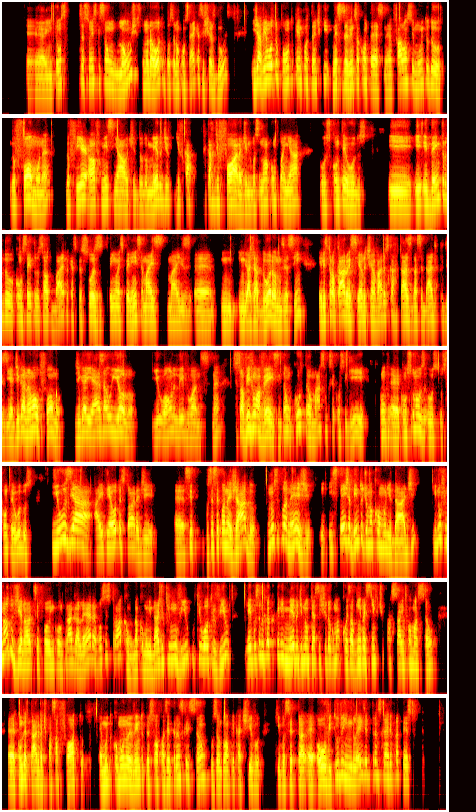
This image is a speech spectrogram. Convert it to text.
É, então, sessões que são longe uma da outra, então você não consegue assistir as duas. E já vem um outro ponto que é importante que nesses eventos acontece, né? Falam-se muito do, do FOMO, né? Do fear of missing out, do, do medo de, de ficar, ficar de fora, de você não acompanhar os conteúdos. E, e, e, dentro do conceito do South By, para que as pessoas tenham uma experiência mais, mais é, engajadora, vamos dizer assim, eles trocaram esse ano, tinha vários cartazes na cidade que dizia diga não ao FOMO, diga yes ao YOLO, you only live once, né? Você só vive uma vez, então curta o máximo que você conseguir, é, consuma os, os, os, conteúdos e use a. Aí tem a outra história de é, se você ser planejado, não se planeje, esteja dentro de uma comunidade e no final do dia, na hora que você for encontrar a galera, vocês trocam na comunidade o que um viu, o que o outro viu, e aí você não fica com aquele medo de não ter assistido alguma coisa. Alguém vai sempre te passar a informação é, com detalhe, vai te passar foto. É muito comum no evento o pessoal fazer transcrição usando um aplicativo que você é, ouve tudo em inglês ele transcreve para texto.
